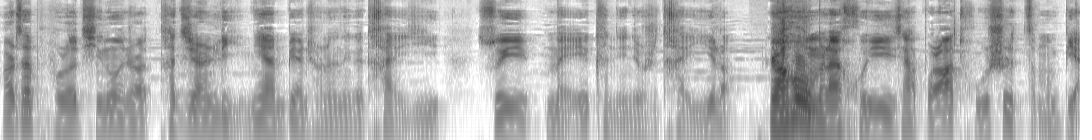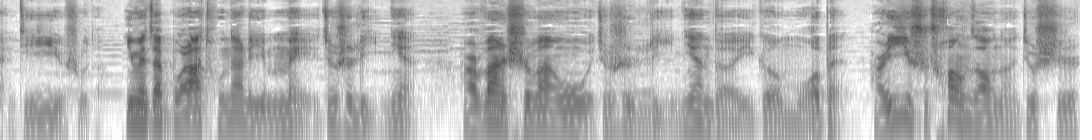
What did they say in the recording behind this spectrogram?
而在普罗提诺这儿，他既然理念变成了那个太一，所以美肯定就是太一了。然后我们来回忆一下柏拉图是怎么贬低艺术的，因为在柏拉图那里，美就是理念，而万事万物就是理念的一个模本，而艺术创造呢，就是。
